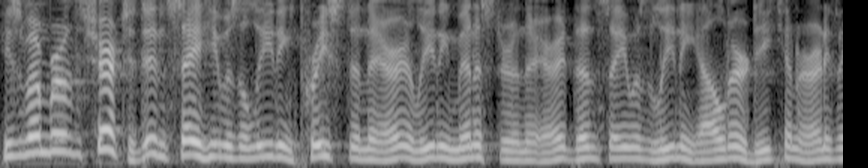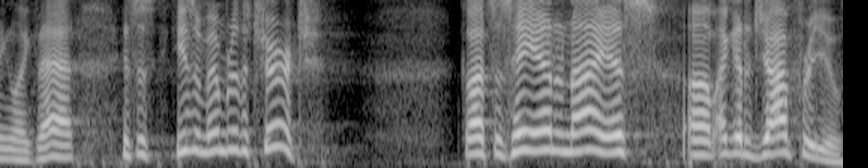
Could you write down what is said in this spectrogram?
He's a member of the church. It didn't say he was a leading priest in the area, leading minister in the area. It doesn't say he was a leading elder or deacon or anything like that. It says he's a member of the church. God says, Hey, Ananias, um, I got a job for you.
